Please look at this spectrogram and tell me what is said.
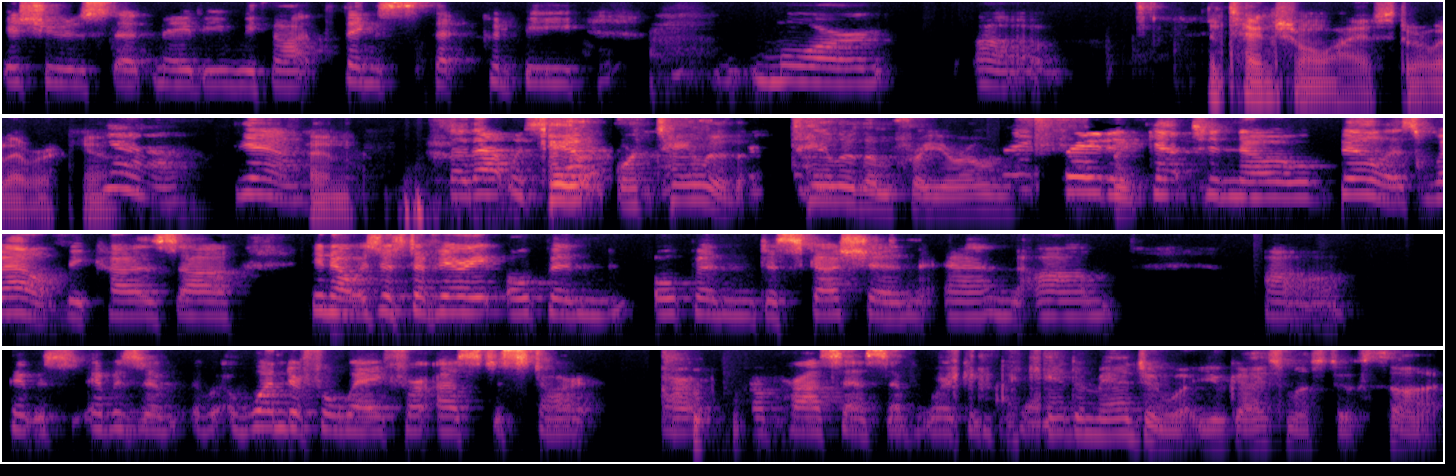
issues that maybe we thought things that could be more uh, intentionalized or whatever yeah yeah, yeah. and so that was tailor, or tailor them tailor them for your own great way to get to know bill as well because uh, you know it was just a very open open discussion and um, uh, it was it was a, a wonderful way for us to start our, our process of working. I can't imagine what you guys must have thought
